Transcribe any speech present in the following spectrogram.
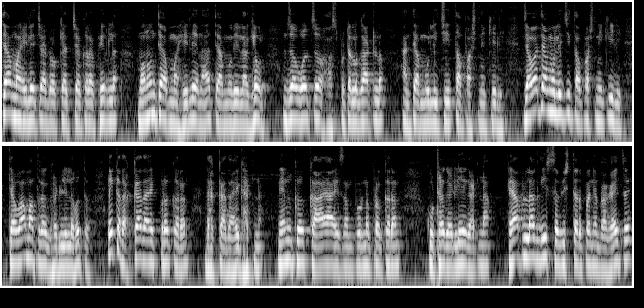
त्या महिलेच्या डोक्यात चक्र फिरलं. म्हणून त्या महिलेनं त्या मुलीला घेऊन जवळचं हॉस्पिटल गाठलं आणि त्या मुलीची तपासणी केली. जेव्हा त्या मुलीची तपासणी केली तेव्हा मात्र घडलेलं होतं. एक धक्कादायक प्रकरण धक्कादायक घटना. नेमकं काय आहे संपूर्ण प्रकरण? कुठं घडली आहे घटना? हे आपल्याला अगदी सविस्तरपणे बघायचं आहे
